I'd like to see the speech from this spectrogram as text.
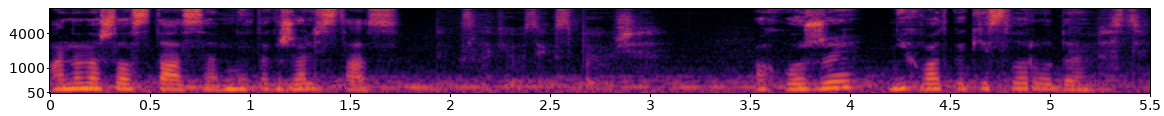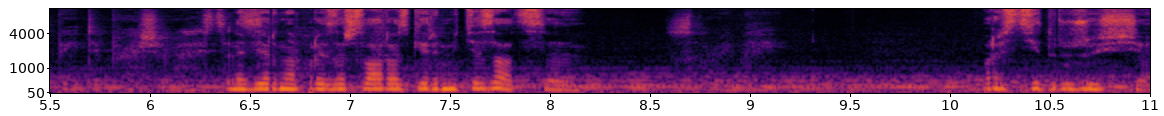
Она нашла Стаса. Мне так жаль Стас. Like Похоже, нехватка кислорода. Наверное, произошла разгерметизация. Sorry, Прости, дружище.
